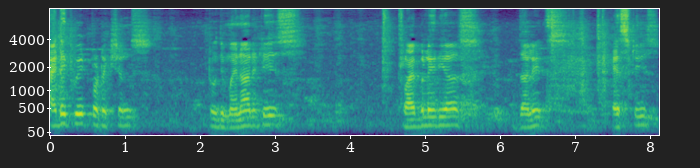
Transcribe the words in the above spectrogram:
adequate protections to the minorities, tribal areas, Dalits, STs,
